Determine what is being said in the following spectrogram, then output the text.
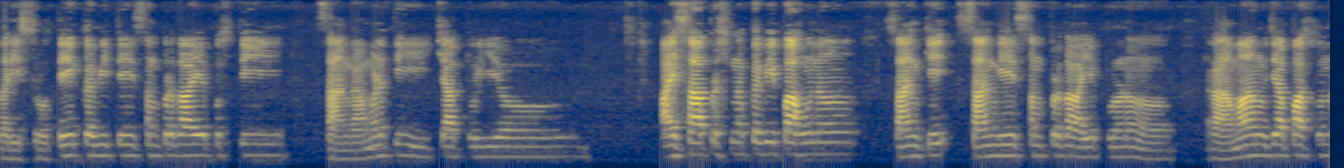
परिश्रोते कविते संप्रदाय पुस्ती सांगा म्हणती चातुर्य. ऐसा प्रश्न कवी पाहून सांगे सांगे संप्रदाय पूर्ण रामानुजापासून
